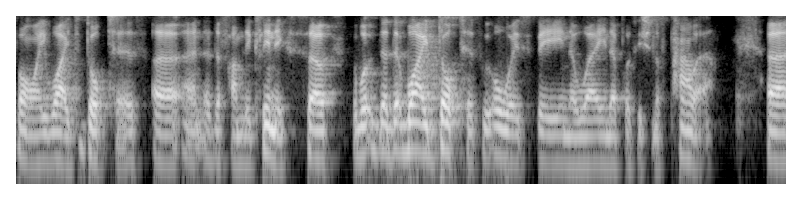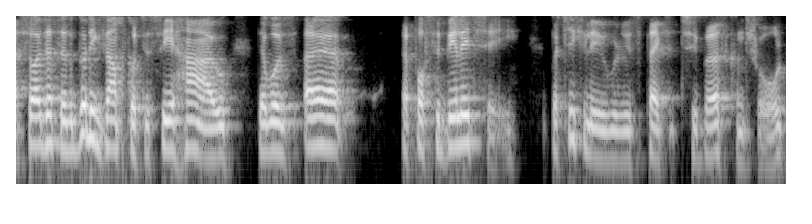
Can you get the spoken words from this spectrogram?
by white doctors uh, and at the family clinics. So the, the, white doctors will always be in a way in a position of power. Uh, so that's a good example to see how there was a, a possibility particularly with respect to birth control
